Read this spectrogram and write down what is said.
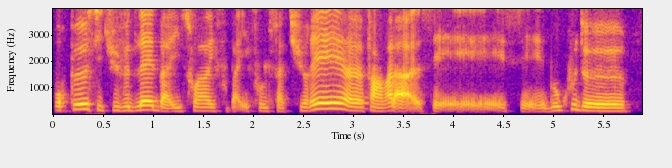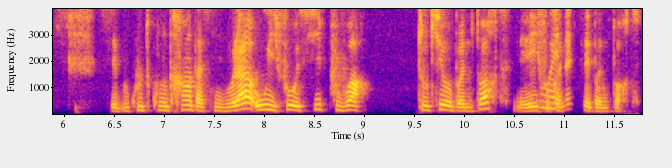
Pour peu, si tu veux de l'aide, bah, il, soit, il, faut, bah, il faut le facturer. Enfin voilà, c'est beaucoup, de, beaucoup de contraintes à ce niveau-là, où il faut aussi pouvoir toquer aux bonnes portes, mais il faut connaître ces bonnes portes.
